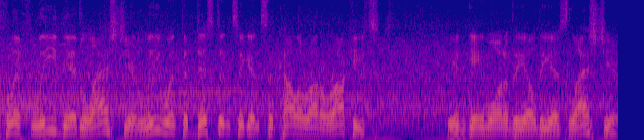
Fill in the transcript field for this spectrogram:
Cliff Lee did last year. Lee went the distance against the Colorado Rockies in game one of the LDS last year.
